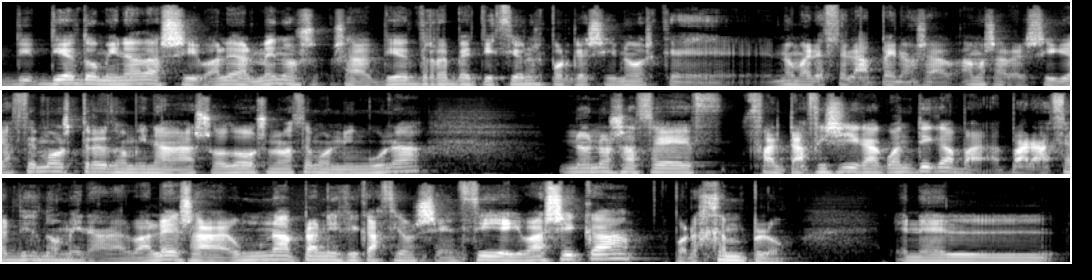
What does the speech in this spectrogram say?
10 eh, dominadas sí, ¿vale? Al menos, o sea, 10 repeticiones porque si no es que no merece la pena. O sea, vamos a ver, si hacemos 3 dominadas o 2 o no hacemos ninguna, no nos hace falta física cuántica para, hacer 10 dominadas, ¿vale? O sea, una planificación sencilla y básica, por ejemplo, en el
